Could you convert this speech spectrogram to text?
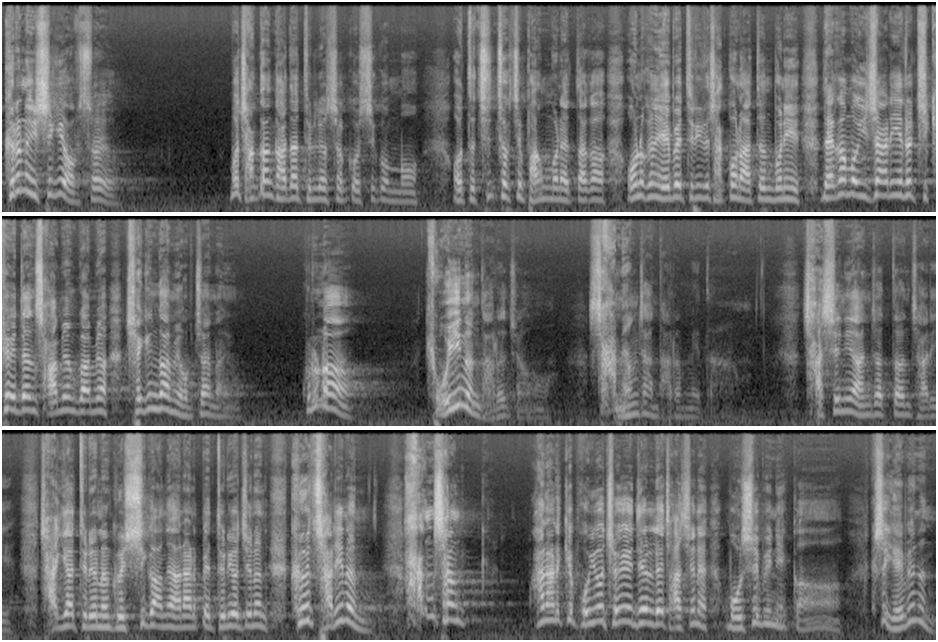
그런 의식이 없어요. 뭐 잠깐 가다 들렸을 것이고 뭐 어떤 친척집 방문했다가 오늘 그냥 예배 드리러 잠깐 왔던 분이 내가 뭐 이 자리를 지켜야 되는 사명감이야 책임감이 없잖아요. 그러나 교인은 다르죠. 사명자는 다릅니다. 자신이 앉았던 자리, 자기가 드리는 그 시간에 하나님 앞에 드려지는 그 자리는 항상 하나님께 보여줘야 될 내 자신의 모습이니까. 그래서 예배는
